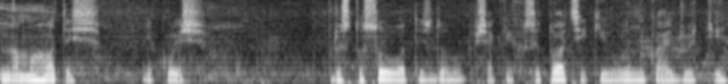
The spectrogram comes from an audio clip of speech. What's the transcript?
намагатись якось пристосовуватись до всяких ситуацій, які виникають в житті.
